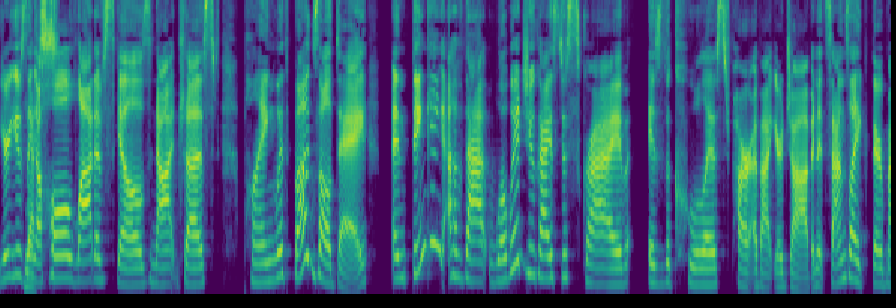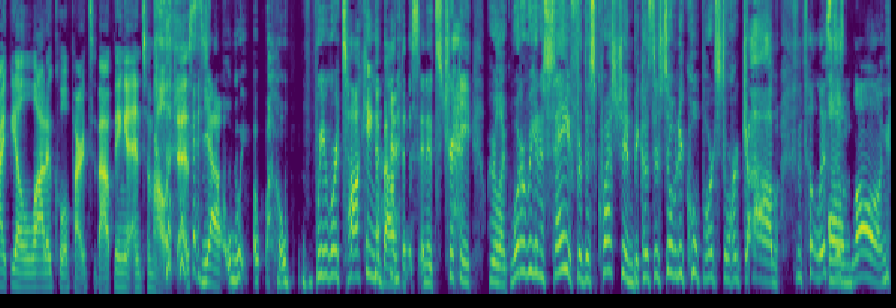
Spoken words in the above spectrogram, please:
you're using yes. a whole lot of skills, not just playing with bugs all day. And thinking of that, what would you guys describe is the coolest part about your job? And it sounds like there might be a lot of cool parts about being an entomologist. yeah. We, we were talking about this and it's tricky. We were like, what are we going to say for this question? Because there's so many cool parts to our job. the list um, is long.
